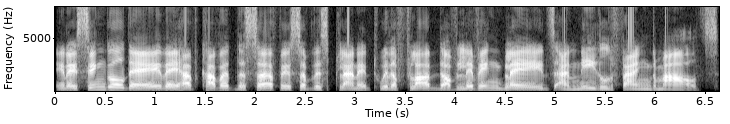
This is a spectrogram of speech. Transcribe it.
In a single day, they have covered the surface of this planet with a flood of living blades and needle fanged mouths.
